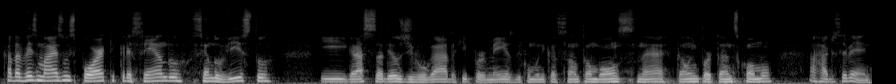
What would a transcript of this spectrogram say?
cada vez mais o esporte crescendo, sendo visto e graças a Deus divulgado aqui por meios de comunicação tão bons, né, tão importantes como a Rádio CBN.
